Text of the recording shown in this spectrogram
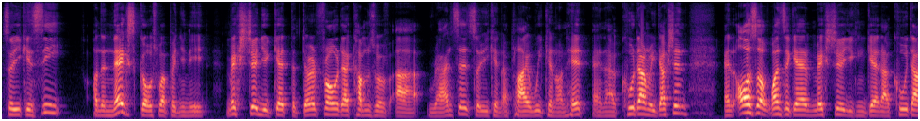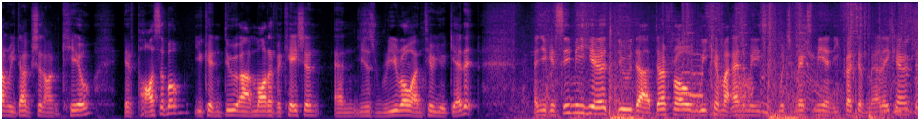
So you can see on the next ghost weapon you need, make sure you get the dirt throw that comes with uh, Rancid, so you can apply weaken on hit and a cooldown reduction. And also, once again, make sure you can get a cooldown reduction on kill if possible. You can do a modification and you just reroll until you get it. And you can see me here do the dirt throw, weaken my enemies, which makes me an effective melee character.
